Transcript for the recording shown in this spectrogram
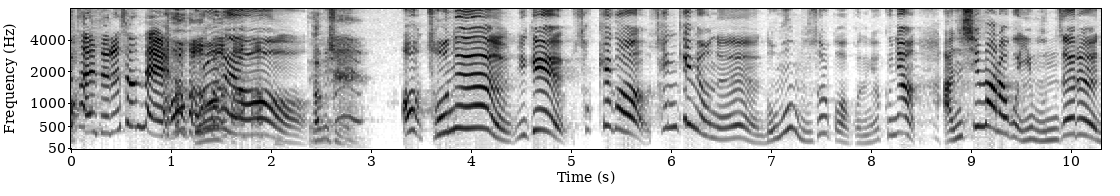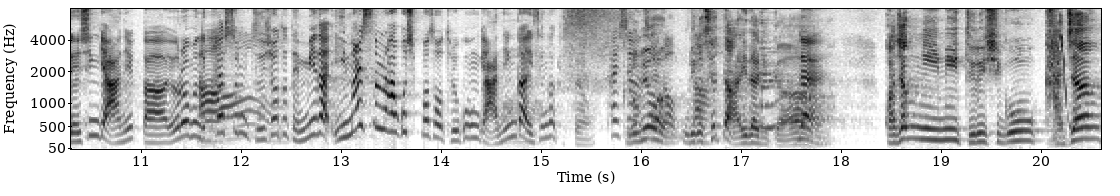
다 잘 들으셨네요. 그러게요. 다음 씨는 어, 저는 이게 석회가 생기면은 너무 무서울 것 같거든요. 그냥 안심하라고 이 문제를 내신 게 아닐까. 여러분들 아. 칼슘 드셔도 됩니다. 이 말씀을 하고 싶어서 들고 온 게 아닌가 이 생각했어요. 칼슘은 죄가 그러면 없다. 우리가 셋 다 아이다니까. 네. 과장님이 들으시고 가장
